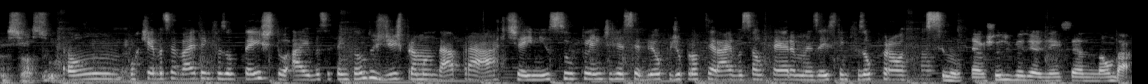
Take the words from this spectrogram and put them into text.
Eu sou a sua. Então, porque você vai, tem que fazer o texto, aí você tem tantos dias pra mandar pra arte, aí nisso o cliente recebeu, pediu pra alterar, e você altera, mas aí você tem que fazer o próximo. É, o estilo de vida de agência não dá.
